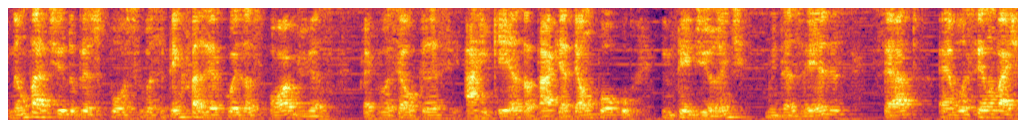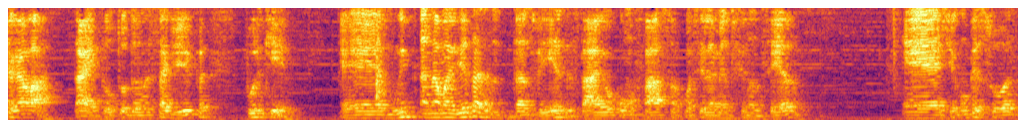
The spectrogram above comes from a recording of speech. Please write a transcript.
não partir do pressuposto que você tem que fazer coisas óbvias para que você alcance a riqueza, tá? Que é até um pouco entediante muitas vezes, certo? É, você não vai chegar lá, tá? Então tô dando essa dica, porque é, muito, na maioria das, das vezes, tá? Eu como faço aconselhamento financeiro, é, chegam pessoas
